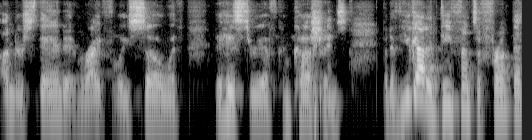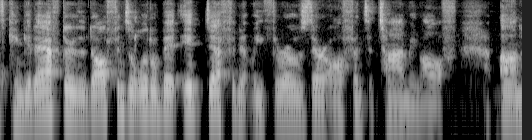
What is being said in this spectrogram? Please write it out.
understand it, and rightfully so, with the history of concussions. But if you got a defensive front that can get after the Dolphins a little bit, it definitely throws their offensive timing off. Um,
